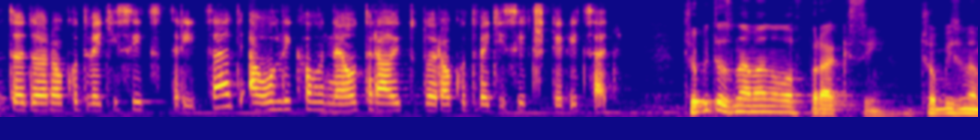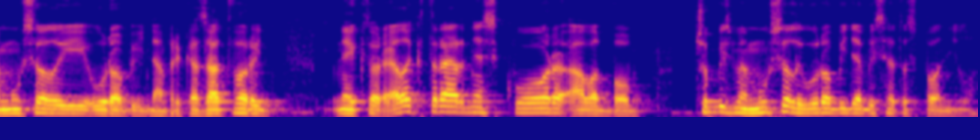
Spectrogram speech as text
do roku 2030 a uhlíkovú neutralitu do roku 2040. Čo by to znamenalo v praxi? Čo by sme museli urobiť? Napríklad zatvoriť niektoré elektrárne skôr, alebo čo by sme museli urobiť, aby sa to splnilo?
